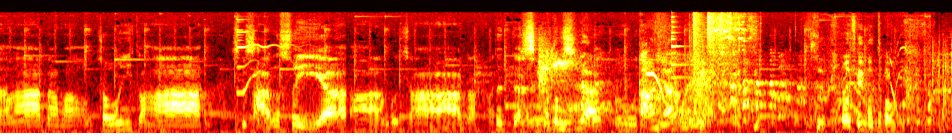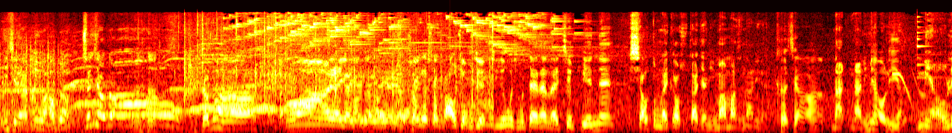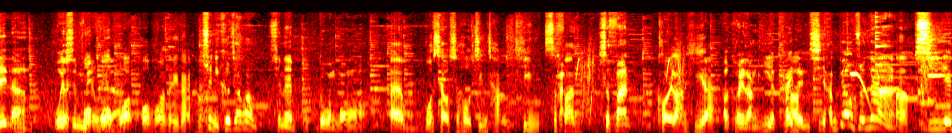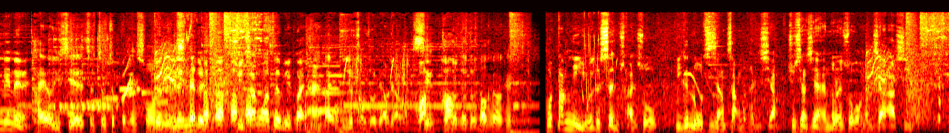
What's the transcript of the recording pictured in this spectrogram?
大马毛最大，长水呀，大不扎那等等。什么东西啊？阿娘喂，我听不懂。一起来欢迎我好朋友陈晓东，小东好。哇呀呀呀呀呀呀呀！帅哥帅哥，好久不见。今天为什么带他来这边呢？小东来告诉大家，你妈妈是哪里人？客家啊，哪哪里？苗栗的苗栗的。我也是苗栗的。婆婆婆婆那一代。所以你客家话现在都忘光了哦。呃，我小时候经常听吃饭吃饭，开冷气啊，啊开冷气啊，开冷气很标准呐。啊，吸烟的呢，还有一些就就就不能说了。对对，那个学脏话特别快。哎，我们就走走聊聊了。行，走走走走。OK OK。不，当年有一个盛传说你跟罗志祥长得很像，就像现在很多人说我很像阿信。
